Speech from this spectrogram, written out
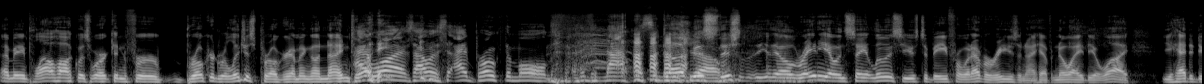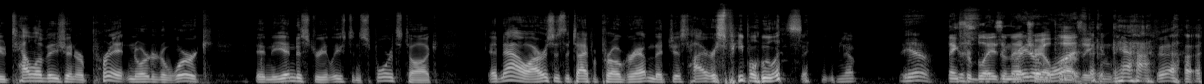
I mean, Plowhawk was working for brokered religious programming on I was. I was. I broke the mold. I did not listen to the Doug, this, this, you know, radio in St. Louis used to be, for whatever reason, I have no idea why, you had to do television or print in order to work in the industry, at least in sports talk. And now ours is the type of program that just hires people who listen. Yep. Yeah. Thanks for blazing that trail, old Plazzy. yeah.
